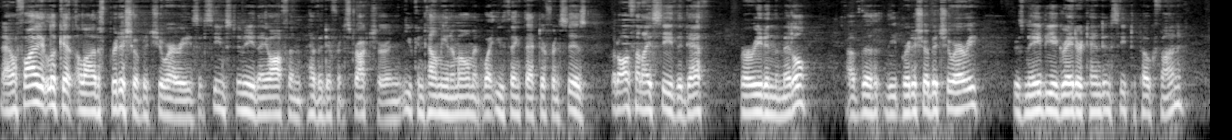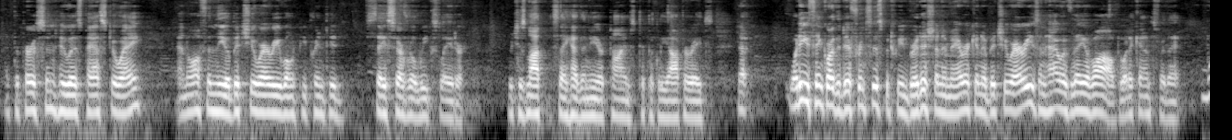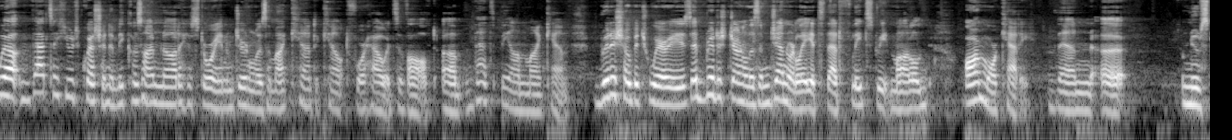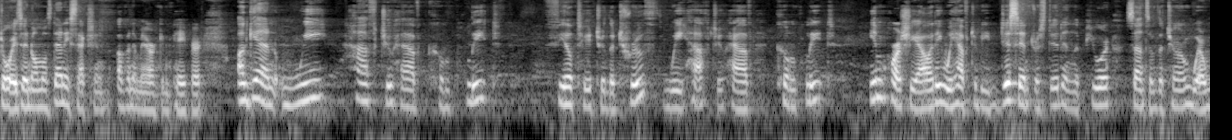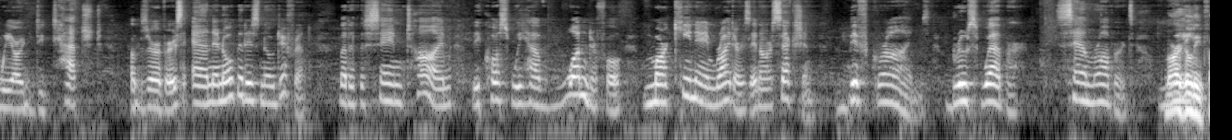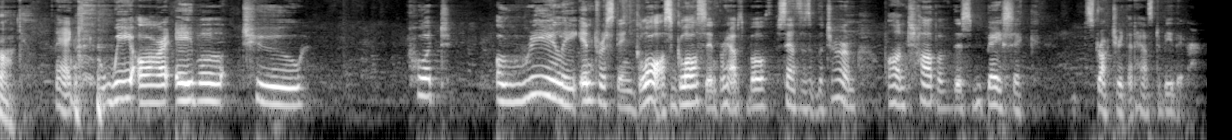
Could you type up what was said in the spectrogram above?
Now, if I look at a lot of British obituaries, it seems to me they often have a different structure. And you can tell me in a moment what you think that difference is. But often I see the death buried in the middle of the, the British obituary. There's maybe a greater tendency to poke fun at the person who has passed away. And often the obituary won't be printed, say, several weeks later, which is not, say, how the New York Times typically operates. Now, what do you think are the differences between British and American obituaries, and how have they evolved? What accounts for that? Well, that's a huge question, and because I'm not a historian of journalism, I can't account for how it's evolved. Um, that's beyond my ken. British obituaries, and British journalism generally, it's that Fleet Street model, are more catty than uh, news stories in almost any section of an American paper. Again, we have to have complete fealty to the truth. We have to have complete impartiality. We have to be disinterested in the pure sense of the term, where we are detached observers, and an obit is no different. But at the same time, because we have wonderful marquee name writers in our section, Biff Grimes, Bruce Weber, Sam Roberts, Margalit Fox. Thank you. we are able to put a really interesting gloss, gloss in perhaps both senses of the term, on top of this basic structure that has to be there.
